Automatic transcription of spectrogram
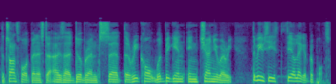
The Transport Minister, Eliza Dobrindt, said the recall would begin in January. The BBC's Theo Leggett reports.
